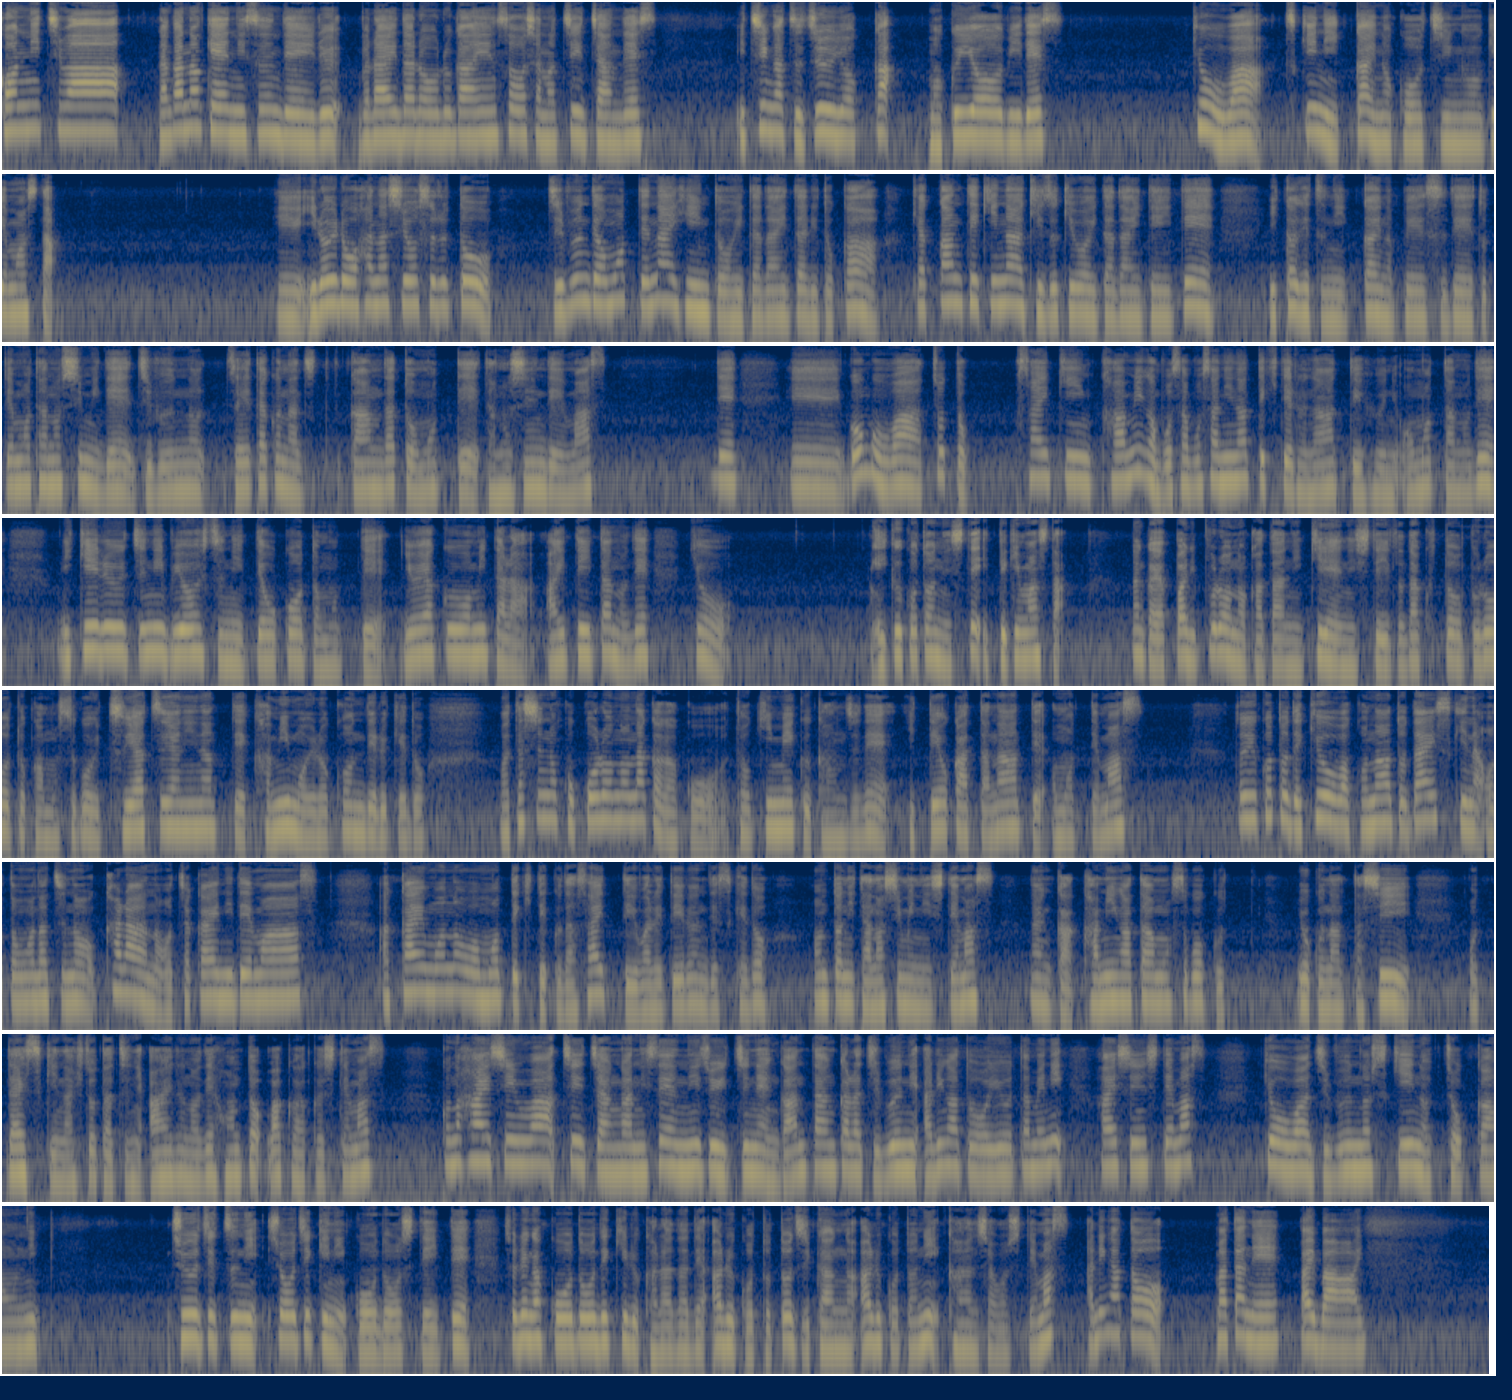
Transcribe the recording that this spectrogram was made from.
こんにちは。長野県に住んでいるブライダルオルガン演奏者のちーちゃんです。1月14日木曜日です。今日は月に1回のコーチングを受けました。えー、いろいろお話をすると自分で思ってないヒントをいただいたりとか客観的な気づきをいただいていて1ヶ月に1回のペースでとても楽しみで自分の贅沢な時間だと思って楽しんでいます。で、えー、午後はちょっと最近髪がボサボサになってきてるなっていうふうに思ったので行けるうちに美容室に行っておこうと思って予約を見たら空いていたので今日行くことにして行ってきました。なんかやっぱりプロの方に綺麗にしていただくとブローとかもすごいツヤツヤになって髪も喜んでるけど私の心の中がこうときめく感じで行ってよかったなって思ってます。ということで今日はこの後大好きなお友達のカラーのお茶会に出ます。赤いものを持ってきてくださいって言われているんですけど本当に楽しみにしてます。なんか髪型もすごく良くなったし大好きな人たちに会えるので本当ワクワクしてます。この配信はちーちゃんが2021年元旦から自分にありがとうを言うために配信してます。今日は自分のスキーの直感に忠実に正直に行動していてそれが行動できる体であることと時間があることに感謝をしてます。ありがとう。またね。バイバイ。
